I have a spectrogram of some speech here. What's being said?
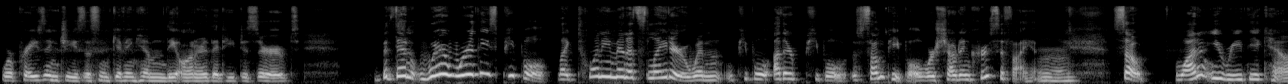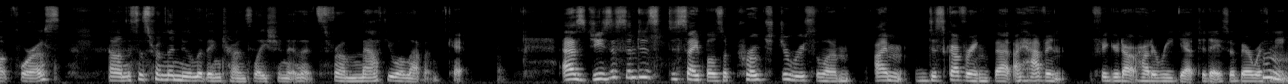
were praising Jesus and giving him the honor that he deserved. But then where were these people like 20 minutes later when people other people some people were shouting crucify him. Mm-hmm. So, why don't you read the account for us? Um, this is from the New Living Translation and it's from Matthew 11. Okay. As Jesus and his disciples approached Jerusalem, I'm discovering that I haven't figured out how to read yet today, so bear with me.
